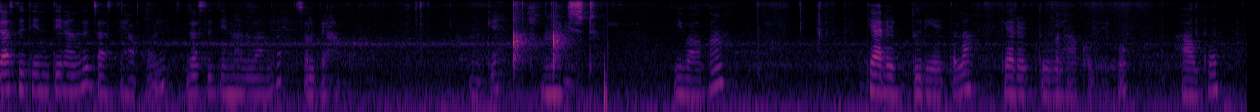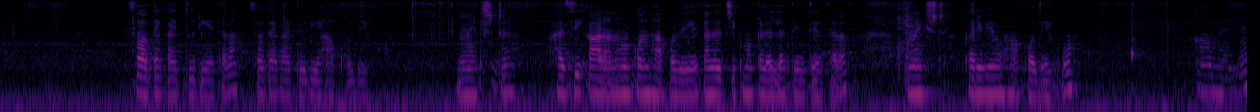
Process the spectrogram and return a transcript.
ಜಾಸ್ತಿ ತಿಂತೀರ ಅಂದರೆ ಜಾಸ್ತಿ ಹಾಕ್ಕೊಳ್ಳಿ ಜಾಸ್ತಿ ತಿನ್ನಲ್ಲ ಅಂದರೆ ಸ್ವಲ್ಪ ಹಾಕಿ ಓಕೆ, ನೆಕ್ಸ್ಟ್ ಇವಾಗ ಕ್ಯಾರೆಟ್ ತುರಿ ಆಯ್ತಲ್ಲ, ಕ್ಯಾರೆಟ್ ತುರಿ ಹಾಕೋಬೇಕು. ಹಾಗೂ ಸೌತೆಕಾಯಿ ತುರಿ ಆಯ್ತಲ್ಲ, ಸೌತೆಕಾಯಿ ತುರಿ ಹಾಕೋಬೇಕು. ನೆಕ್ಸ್ಟ್ ಹಸಿ ಖಾರ ನೋಡ್ಕೊಂಡು ಹಾಕೋಬೇಕು. ಯಾಕಂದರೆ ಚಿಕ್ಕ ಮಕ್ಕಳೆಲ್ಲ ತಿಂತಿರ್ತಾರೆ. ನೆಕ್ಸ್ಟ್ ಕರಿಬೇವು ಹಾಕೋಬೇಕು. ಆಮೇಲೆ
